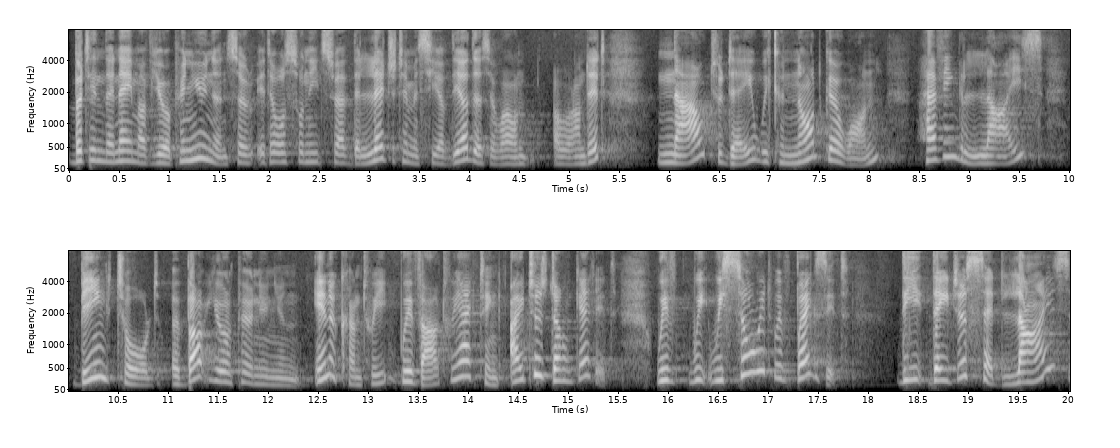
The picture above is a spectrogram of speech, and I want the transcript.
but in the name of European Union. So it also needs to have the legitimacy of the others around, around it. Now, today, we cannot go on having lies being told about European Union in a country without reacting. I just don't get it. We've, we, we saw it with Brexit. The, they just said lies,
